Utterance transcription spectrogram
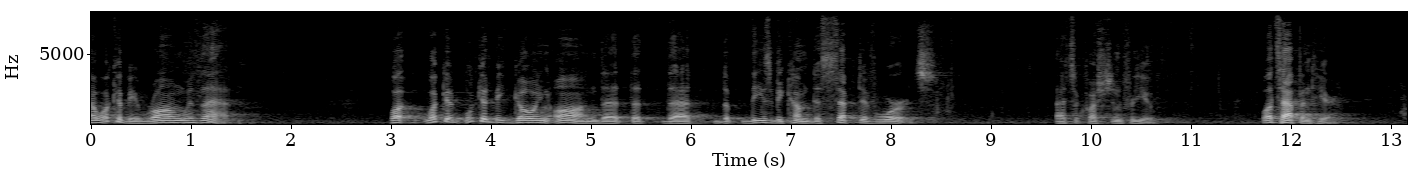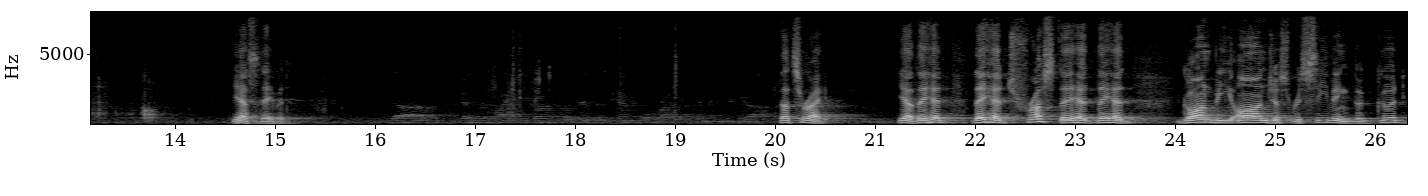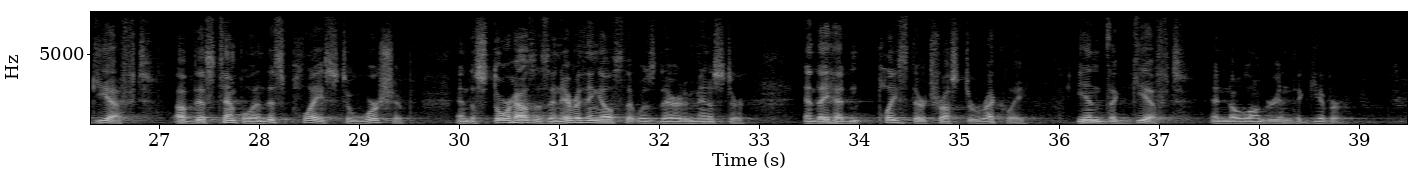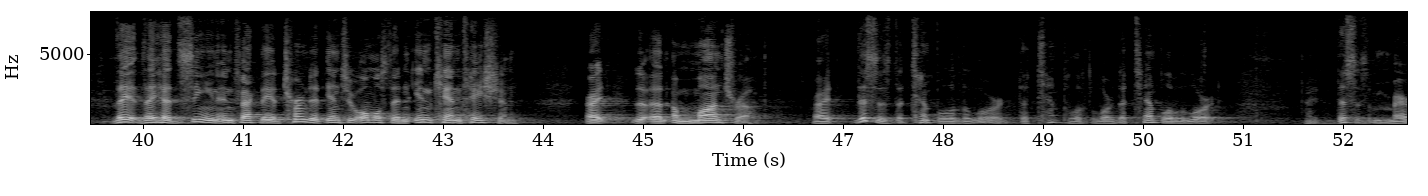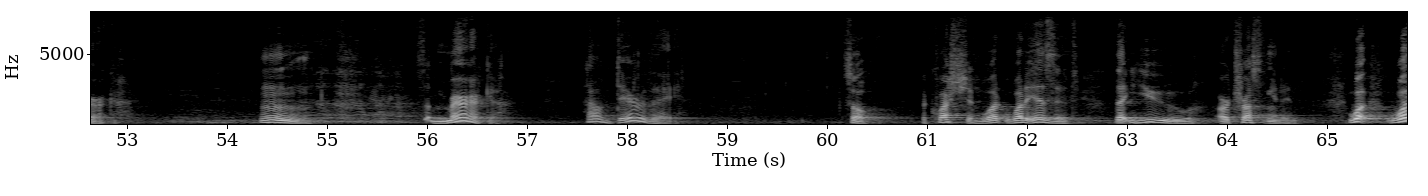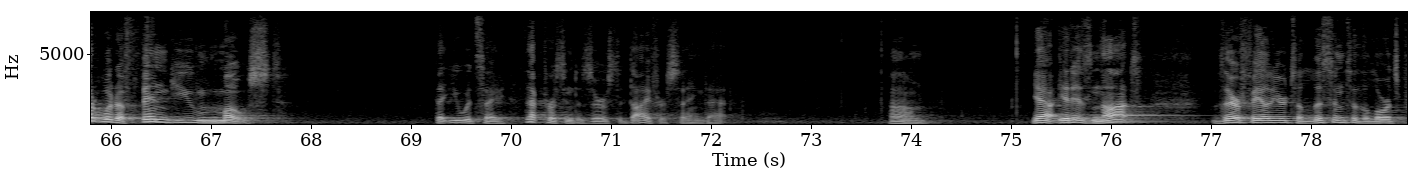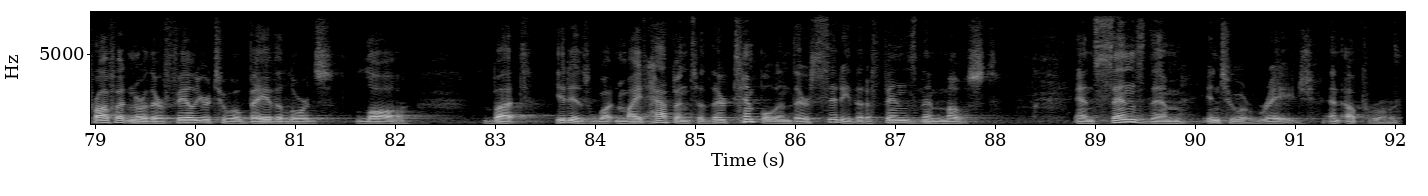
Now, what could be wrong with that? What, what, could, what could be going on that, that, that the, these become deceptive words? That's a question for you. What's happened here? Yes, David. That's right. Yeah, they had, they had trust, they had, they had gone beyond just receiving the good gift of this temple and this place to worship and the storehouses and everything else that was there to minister. And they had placed their trust directly in the gift and no longer in the giver. They, they had seen, in fact, they had turned it into almost an incantation, right? A, a mantra, right? This is the temple of the Lord, the temple of the Lord, the temple of the Lord. Right? This is America. Hmm. It's America. How dare they? So, a question what, what is it that you are trusting it in? What, what would offend you most that you would say, that person deserves to die for saying that? Um, yeah, it is not their failure to listen to the Lord's prophet nor their failure to obey the Lord's law, but it is what might happen to their temple and their city that offends them most and sends them into a rage and uproar.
